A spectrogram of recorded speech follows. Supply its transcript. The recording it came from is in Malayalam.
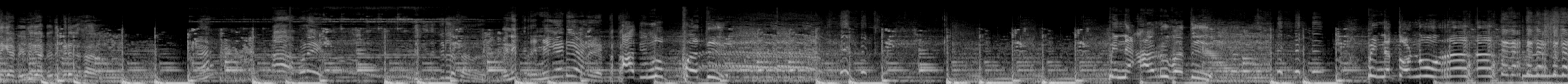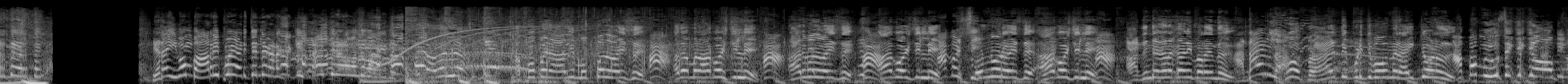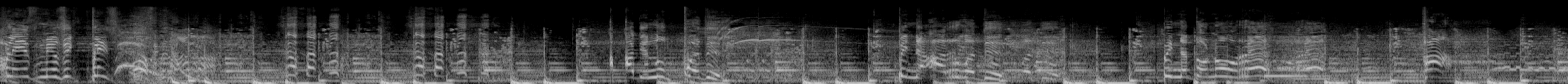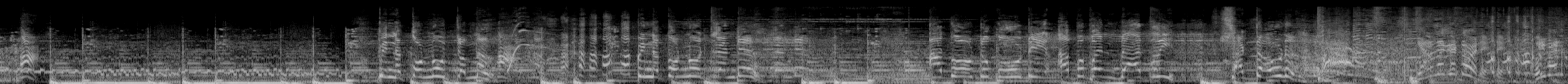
ഇത് കേട്ടോ ഇത് കേട്ടോ ഇത് കിടക്ക സാധനം. ആ അവളെ ഇത് കിടക്കുന്ന സാധനം. ഇനി ക്രിമികടിയാണ് കേട്ടോ. അത് മുപ്പത് പിന്നെ അറുപത്. പിന്നെ തൊണ്ണൂറ്. എടാ ഇവൻ മാറിപ്പോയി അടിച്ചെന്റെ കണക്കൊക്കെ. ഇവനെന്തിനാ വന്ന് പറയുന്നത്? മുപ്പത് വയസ്സ്. ആ. അത് നമ്മൾ ആഘോഷിച്ചില്ലേ. അറുപത് വയസ്സ്. ആഘോഷിച്ചില്ലേ? തൊണ്ണൂറ് വയസ്സ്. ആഘോഷിച്ചില്ലേ? അതിന്റെ കണക്കാണ് ഈ പറയുന്നത്? ഓ പ്രായത്തിൽ പിടിച്ചു പോകുന്ന ഒരു ഐറ്റം ആണത്. അപ്പൊ മ്യൂസിക് പ്ലീസ് മ്യൂസിക് പ്ലീസ് അത് മുപ്പത്. പിന്നെ അറുപത്. പിന്നെ തൊണ്ണൂറ്. തൊണ്ണൂറ്റൊന്ന്. പിന്നെ തൊണ്ണൂറ്റി രണ്ട് അതോടുകൂടി അപ്പൻ ബാറ്ററി ഷട്ട് ഡൗൺ കേട്ടവനെ ഒരുപാട്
